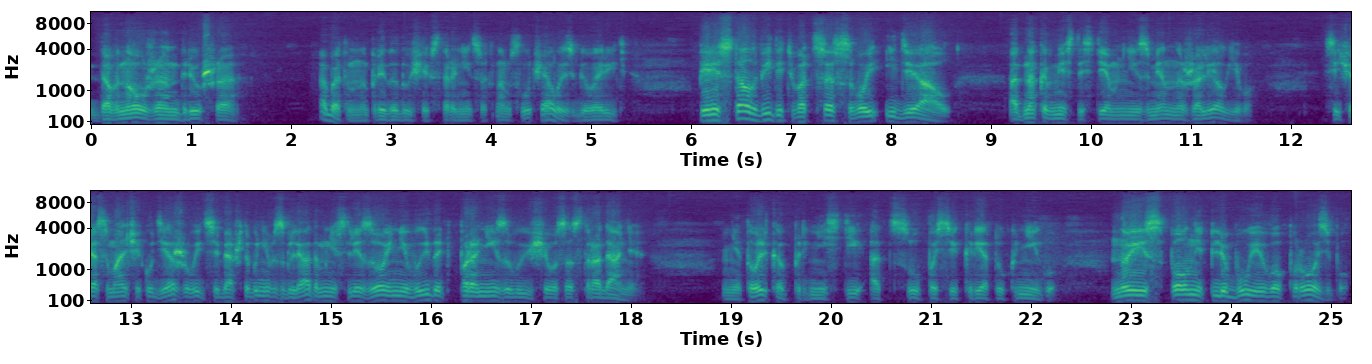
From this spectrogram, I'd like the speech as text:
Давно уже Андрюша, об этом на предыдущих страницах нам случалось говорить, перестал видеть в отце свой идеал, однако вместе с тем неизменно жалел его. Сейчас мальчик удерживает себя, чтобы ни взглядом, ни слезой не выдать пронизывающего сострадания. Не только принести отцу по секрету книгу, но и исполнить любую его просьбу,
